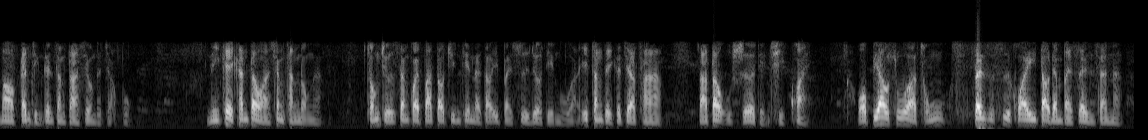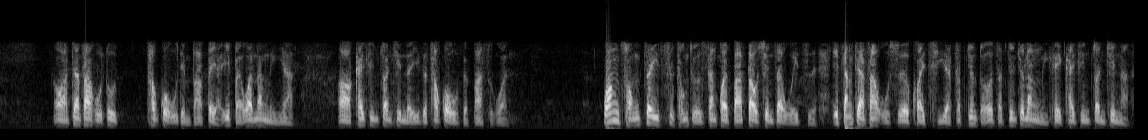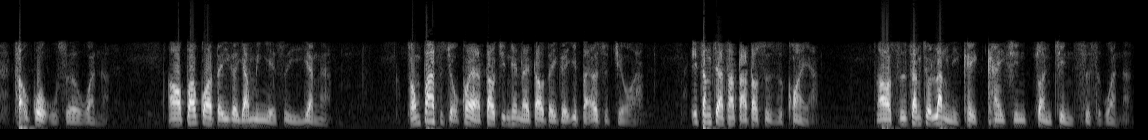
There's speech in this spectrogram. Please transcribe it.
哦，赶紧跟上大兄的脚步。你可以看到啊，像长龙啊，从九十三块八到今天来到一百四十六点五啊，一张的一个价差、达到五十二点七块。我不要说啊，从三十四块一到两百三十三呢，哇，价差幅度超过五点八倍啊，一百万让你呀啊开心赚进了一个超过五百八十万。光从这一次从九十三块八到现在为止，一张价差五十二块七啊，十天左右十天就让你可以开心赚进了超过五十二万了。啊，包括的一个阳明也是一样啊，从八十九块啊到今天来到的一个一百二十九啊，一张价差达到四十块啊，啊，十张就让你可以开心赚进四十万了。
